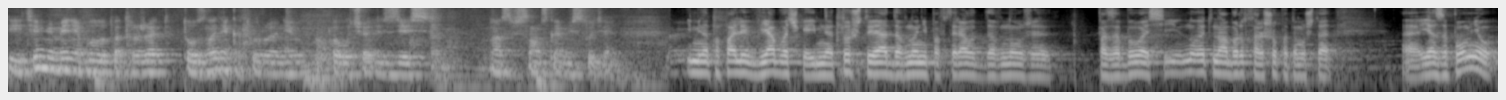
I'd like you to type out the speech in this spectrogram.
и тем не менее будут отражать то знание, которое они получали здесь, у нас в Исламском институте. Именно попали в яблочко, именно то, что я давно не повторял, давно уже позабылось. И, ну, это наоборот хорошо, потому что э, я запомнил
